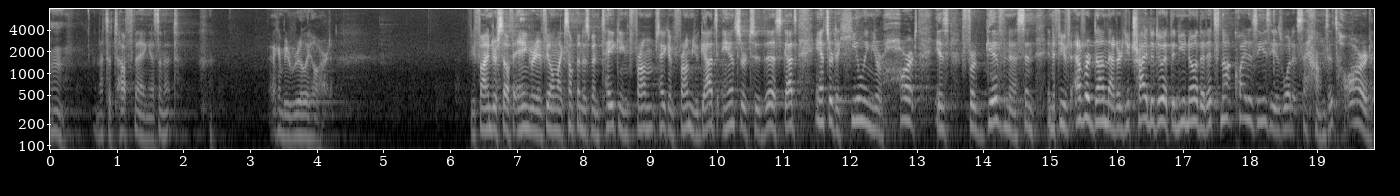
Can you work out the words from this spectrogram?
Mm. And that's a tough thing, isn't it? that can be really hard. If you find yourself angry and feeling like something has been taken from, taken from you, God's answer to this, God's answer to healing your heart is forgiveness. And, and if you've ever done that or you tried to do it, then you know that it's not quite as easy as what it sounds. It's hard.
